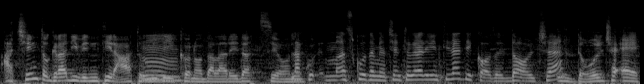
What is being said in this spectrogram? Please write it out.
a 100 gradi ventilato mi Mm. dicono dalla redazione. Cu- ma scusami, a 100 gradi ventilati cosa? Il dolce? Il dolce è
